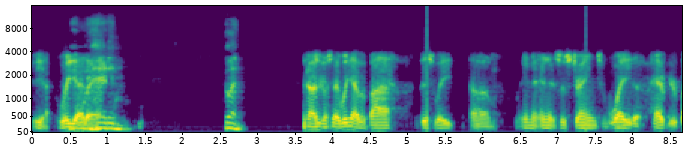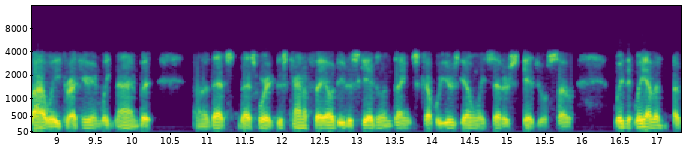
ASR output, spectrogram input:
Yeah, we got. We're headed. Go ahead. You know, I was going to say we have a bye this week, um, and, and it's a strange way to have your bye week right here in week nine, but. Uh, that's that's where it just kind of fell due to scheduling things a couple of years ago when we set our schedule. So we we have a, a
